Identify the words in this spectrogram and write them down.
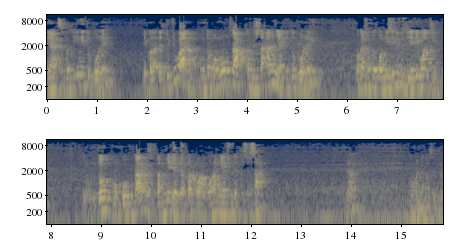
ya seperti ini itu boleh jadi kalau ada tujuan untuk mengungkap kedustaannya itu boleh. Bahkan satu kondisi itu bisa jadi wajib ya, untuk membongkar kesesatannya di hadapan orang-orang yang sudah tersesat. Nah, komandangan sentra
